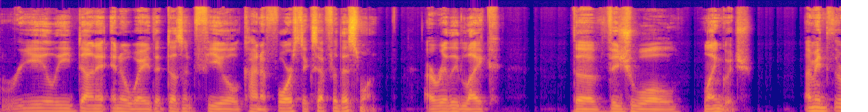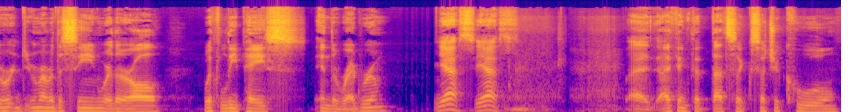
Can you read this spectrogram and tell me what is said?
really done it in a way that doesn't feel kind of forced, except for this one. I really like the visual language. I mean, th- you remember the scene where they're all with Lee Pace in the Red Room? Yes, yes. I, I think that that's like such a cool.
